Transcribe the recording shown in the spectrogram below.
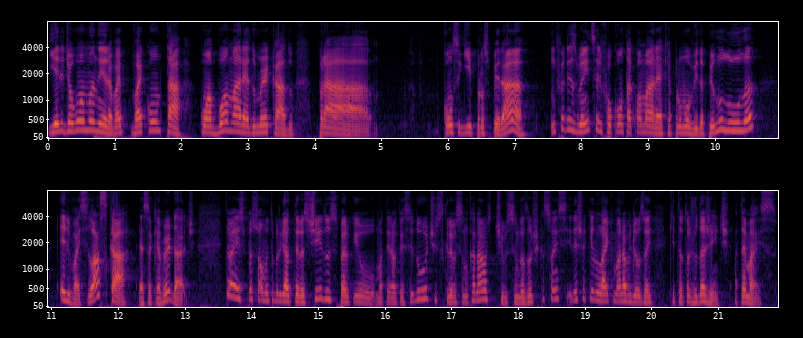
e ele de alguma maneira vai, vai contar com a boa maré do mercado para conseguir prosperar, infelizmente, se ele for contar com a maré que é promovida pelo Lula ele vai se lascar. Essa que é a verdade. Então é isso, pessoal. Muito obrigado por ter assistido. Espero que o material tenha sido útil. Inscreva-se no canal, ative o sino das notificações e deixa aquele like maravilhoso aí que tanto ajuda a gente. Até mais.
